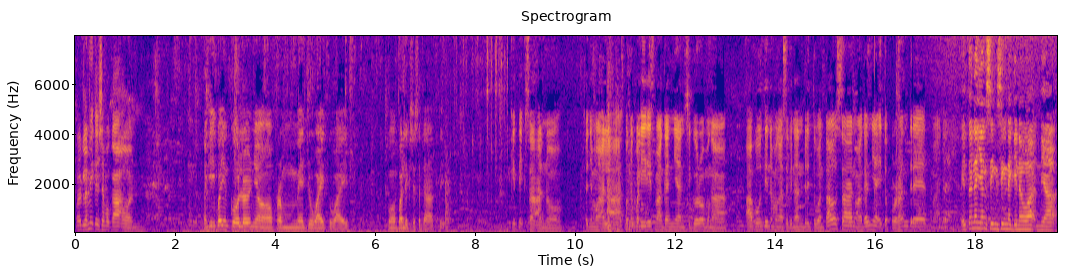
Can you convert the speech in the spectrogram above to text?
Maglami kayo siya mukhaon. Nag-iiba yung color niya oh, from medyo white white. Bumabalik siya sa dati. Kitik sa ano, sa inyong mga alahas. Pag nagpalinis mga ganyan, siguro mga abutin ng mga 700 to 1,000, mga ganyan. Ito 400, mga ganyan. Ito na yung singsing na ginawa niya.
